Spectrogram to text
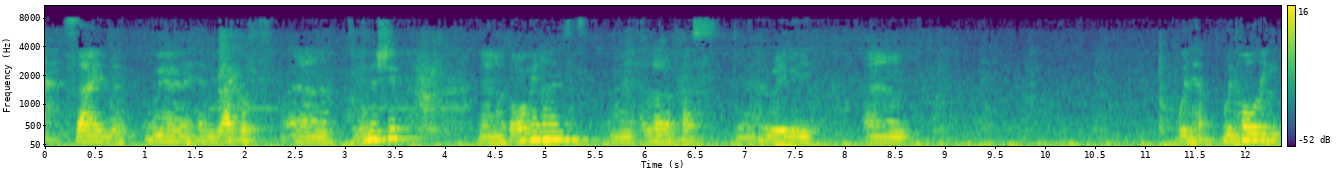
side that we have lack of uh, leadership, we are not organized. Uh, a lot of us really um, with, withholding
